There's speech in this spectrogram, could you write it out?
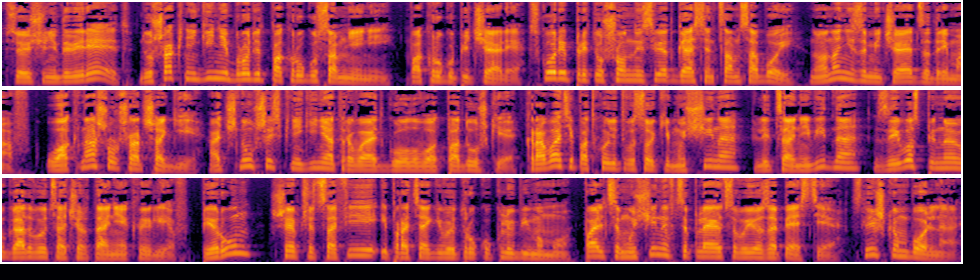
Все еще не доверяет? Душа княгини бродит по кругу сомнений по кругу печали. Вскоре притушенный свет гаснет сам собой, но она не замечает задремав. У окна шуршат шаги. Очнувшись, княгиня отрывает голову от подушки. К кровати подходит высокий мужчина, лица не видно, за его спиной угадываются очертания крыльев. «Перун?» — шепчет София и протягивает руку к любимому. Пальцы мужчины вцепляются в ее запястье. Слишком больно.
